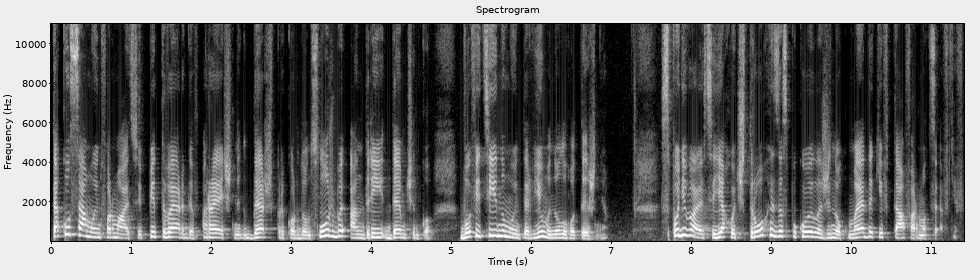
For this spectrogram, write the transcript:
Таку саму інформацію підтвердив речник Держприкордонслужби Андрій Демченко в офіційному інтерв'ю минулого тижня. Сподіваюся, я хоч трохи заспокоїла жінок-медиків та фармацевтів.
